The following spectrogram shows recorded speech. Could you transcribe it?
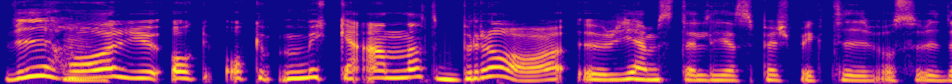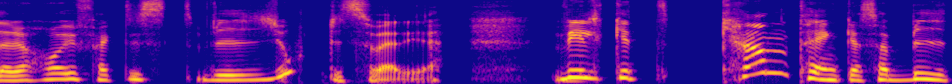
Vi har ju, och, och mycket annat bra ur jämställdhetsperspektiv och så vidare, har ju faktiskt vi gjort i Sverige. Vilket kan tänkas ha bi,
